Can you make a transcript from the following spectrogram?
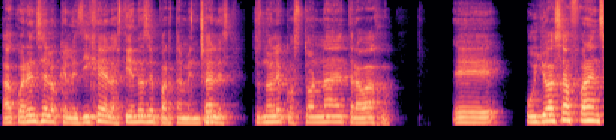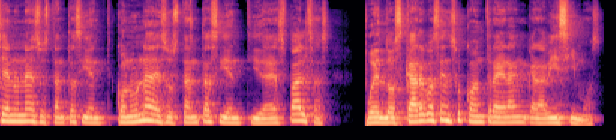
Acuérdense lo que les dije de las tiendas departamentales. Entonces no le costó nada de trabajo. Eh, huyó hacia Francia en una de sus tantas ident- con una de sus tantas identidades falsas, pues los cargos en su contra eran gravísimos.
